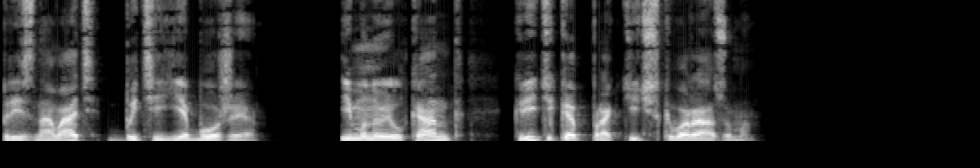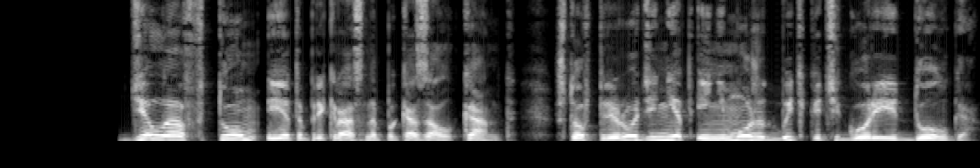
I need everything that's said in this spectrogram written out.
признавать бытие Божие. Иммануил Кант «Критика практического разума». Дело в том, и это прекрасно показал Кант, что в природе нет и не может быть категории долга.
